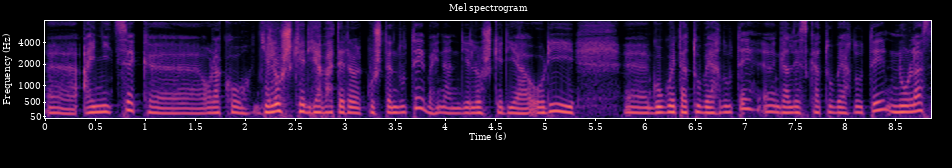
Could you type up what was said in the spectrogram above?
Uh, Ainitzek uh, olako jeloskeria bat erakusten dute, baina jeloskeria hori uh, gogoetatu behar dute, uh, galdezkatu behar dute, nolaz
